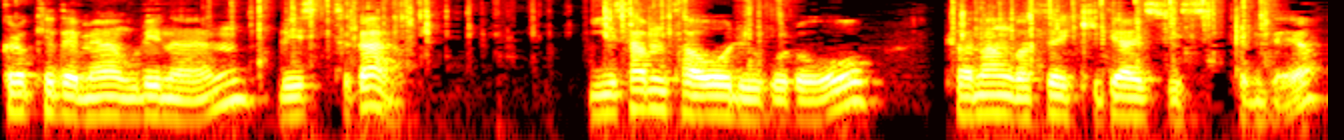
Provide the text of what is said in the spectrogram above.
그렇게 되면 우리는 리스트가 2, 3, 4, 5, 6으로 변한 것을 기대할 수 있을 텐데요.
